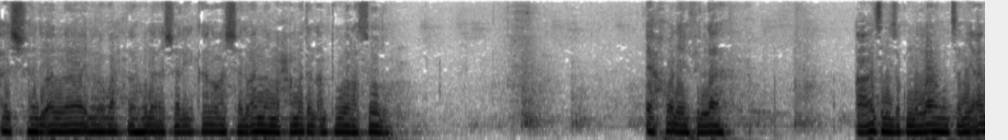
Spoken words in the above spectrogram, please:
أشهد أن لا إله وحده لا شريك له وأشهد أن محمدا عبده ورسوله إخواني في الله أعزكم الله جميعا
